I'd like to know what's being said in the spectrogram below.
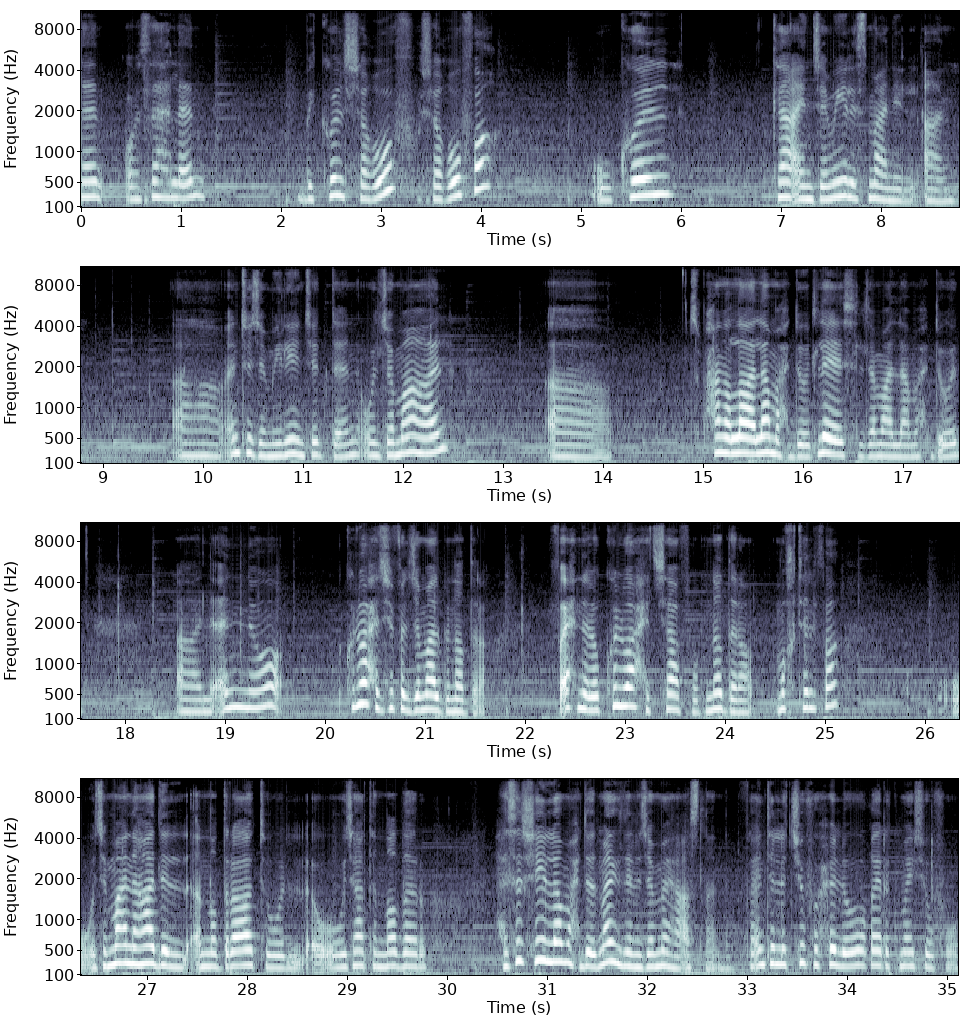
أهلا وسهلا بكل شغوف وشغوفة وكل كائن جميل يسمعني الآن. آه، أنتوا جميلين جدا. والجمال آه، سبحان الله لا محدود. ليش الجمال لا محدود؟ آه، لأنه كل واحد يشوف الجمال بنظرة. فإحنا لو كل واحد شافه بنظرة مختلفة وجمعنا هذه النظرات ووجهات النظر حيصير شيء لا محدود ما نقدر نجمعها أصلا. فأنت اللي تشوفه حلو غيرك ما يشوفه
